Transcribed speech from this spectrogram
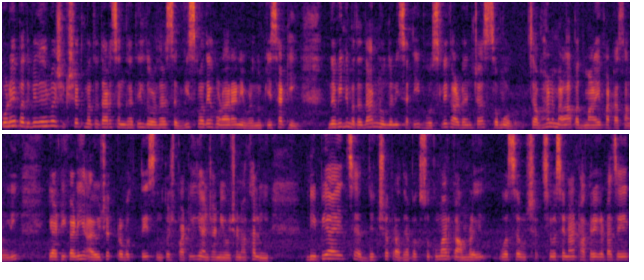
पुणे पदवीधर व शिक्षक मतदारसंघातील दोन हजार सव्वीसमध्ये होणाऱ्या निवडणुकीसाठी नवीन मतदार नोंदणीसाठी भोसले गार्डनच्या समोर चव्हाण मेळा पद्माळे फाटा सांगली या ठिकाणी आयोजक प्रवक्ते संतोष पाटील यांच्या नियोजनाखाली डी पी आयचे अध्यक्ष प्राध्यापक सुकुमार कांबळे व सव शिवसेना ठाकरे गटाचे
